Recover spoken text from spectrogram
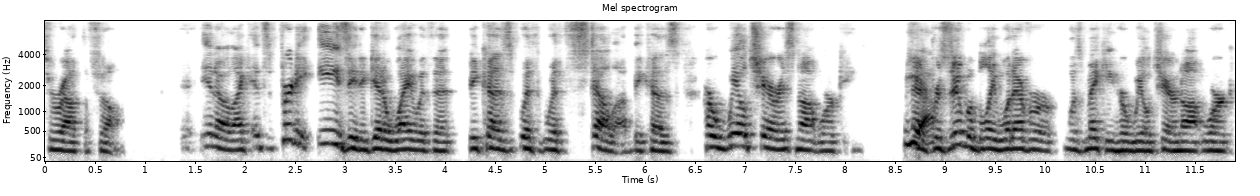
throughout the film. You know, like it's pretty easy to get away with it because with with Stella because her wheelchair is not working. And Yeah, presumably whatever was making her wheelchair not work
